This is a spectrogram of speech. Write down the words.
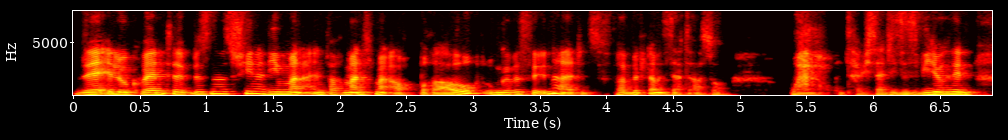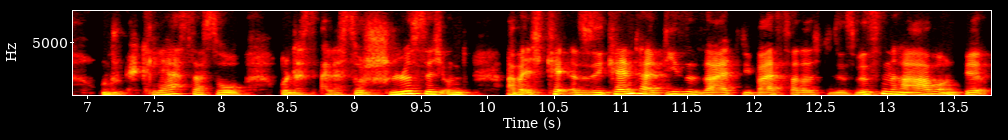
sehr eloquente Business-Schiene, die man einfach manchmal auch braucht, um gewisse Inhalte zu vermitteln. Und sie sagte, ach so, wow, jetzt habe ich da dieses Video gesehen und du erklärst das so und das ist alles so schlüssig. Und aber ich also sie kennt halt diese Seite, die weiß zwar, dass ich dieses Wissen habe und wir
